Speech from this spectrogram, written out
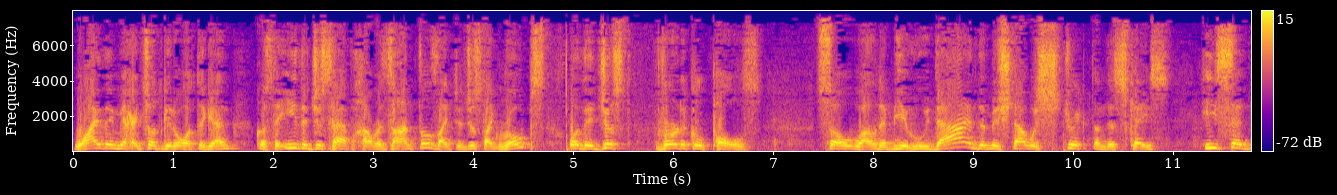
Why are they mehitzot giruot again? Because they either just have horizontals, like they're just like ropes, or they're just vertical poles. So while Rabbi Yehuda and the Mishnah was strict on this case, he said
